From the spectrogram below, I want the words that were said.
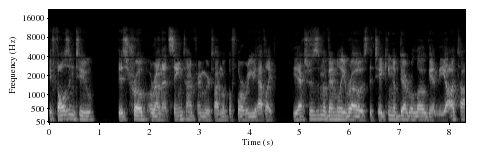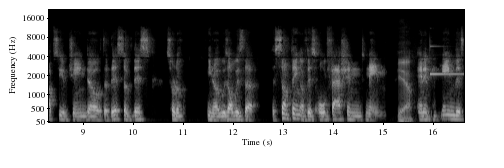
it falls into this trope around that same time frame we were talking about before where you have like the exorcism of emily rose the taking of deborah logan the autopsy of jane doe the this of this sort of you know it was always the the something of this old fashioned name, Yeah. and it became this,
